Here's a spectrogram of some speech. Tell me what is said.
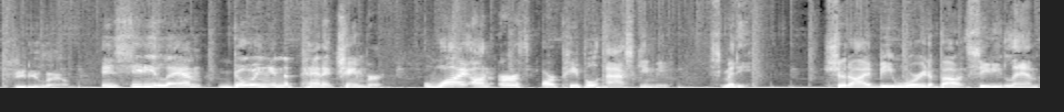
CeeDee Lamb. Is CeeDee Lamb going in the panic chamber? Why on earth are people asking me, Smitty, should I be worried about CeeDee Lamb?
